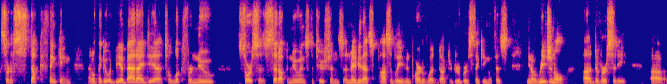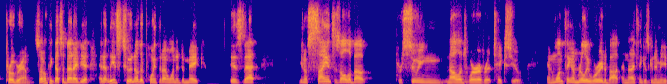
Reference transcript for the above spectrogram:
sort of stuck thinking. I don't think it would be a bad idea to look for new sources, set up new institutions, and maybe that's possibly even part of what Dr. Gruber is thinking with his, you know, regional uh, diversity uh, program. So I don't think that's a bad idea. And it leads to another point that I wanted to make is that, you know, science is all about pursuing knowledge wherever it takes you. And one thing I'm really worried about, and that I think is going to be,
